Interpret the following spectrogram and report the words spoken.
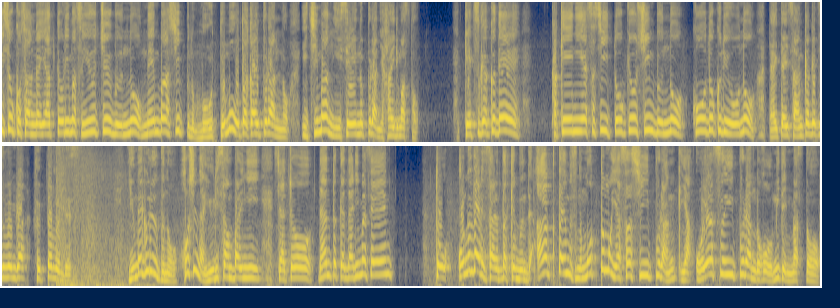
磯子さんがやっております YouTube のメンバーシップの最もお高いプランの1万2000円のプランに入りますと、月額で家計に優しい東京新聞の購読料のだいたい3ヶ月分が振った分です。夢グループの保科有里さんばりに、社長、なんとかなりませんと、おねだりされた気分で、アークタイムズの最も優しいプラン、いや、お安いプランの方を見てみますと、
